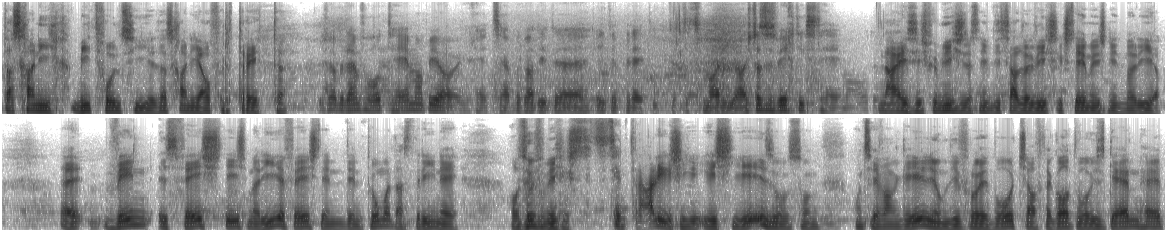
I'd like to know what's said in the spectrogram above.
das kann ich mitvollziehen, das kann ich auch vertreten. Das ist aber einfach auch Thema bei euch, jetzt eben gerade in der, in der Predigt, das Maria. Ist das ein wichtiges Thema? Oder? Nein, es ist für mich ist das nicht das allerwichtigste Thema, ist nicht Maria. Äh, wenn es Fest ist, Marienfest, dann, dann tun wir das drin. Aber für mich ist das Zentrale ist, Jesus und, und, das Evangelium, die frohe Botschaft, der Gott, der uns gern hat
